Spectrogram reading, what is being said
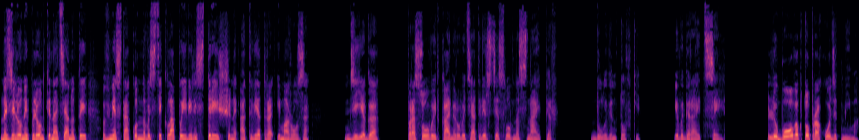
На зеленой пленке, натянутой вместо оконного стекла, появились трещины от ветра и мороза. Диего просовывает камеру в эти отверстия, словно снайпер, дуло винтовки, и выбирает цель любого, кто проходит мимо.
